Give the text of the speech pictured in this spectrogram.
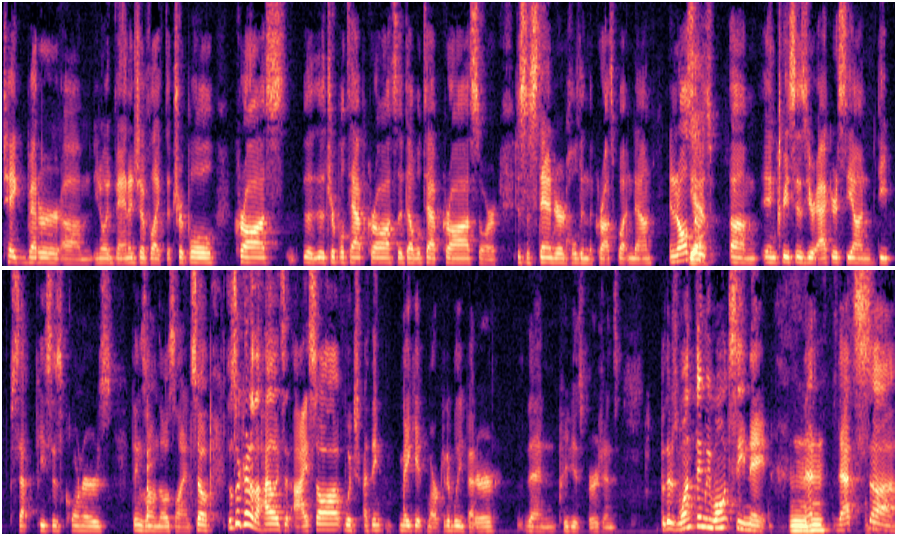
take better um, you know advantage of like the triple cross, the, the triple tap cross, the double tap cross, or just a standard holding the cross button down. And it also Yeah. is, um, increases your accuracy on deep set pieces, corners, things along those lines. So those are kind of the highlights that I saw, which I think make it marketably better than previous versions. But there's one thing we won't see, Nate. Mhm. That, that's uh,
